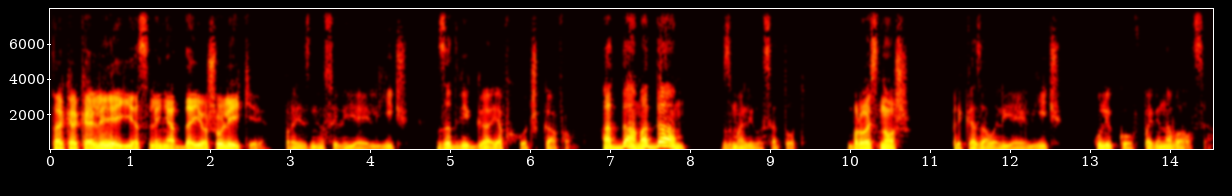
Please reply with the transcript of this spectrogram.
«Так околей, если не отдаешь улики!» – произнес Илья Ильич, задвигая вход шкафом. «Отдам, отдам!» – взмолился тот. «Брось нож!» – приказал Илья Ильич. Куликов повиновался.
